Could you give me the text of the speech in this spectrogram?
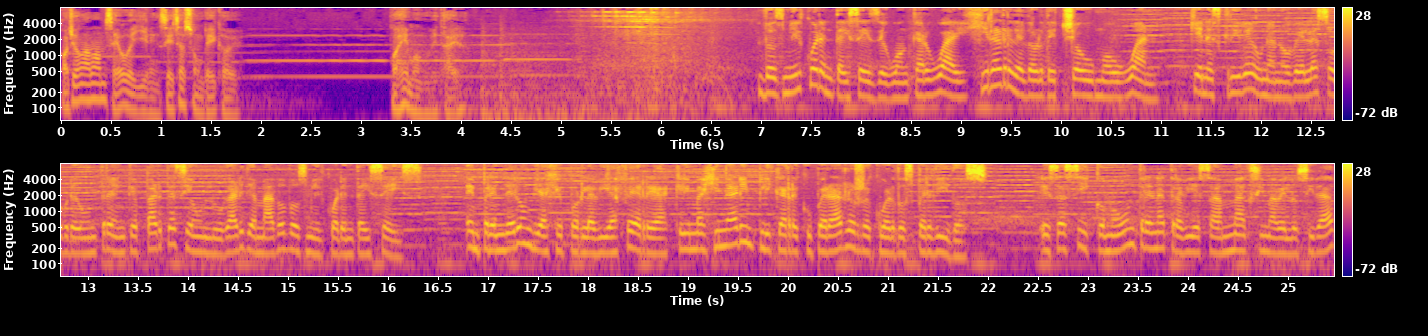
我將啱啱寫好嘅二零四七送俾佢，我希望佢睇啦。Emprender un viaje por la vía férrea que imaginar implica recuperar los recuerdos perdidos. Es así como un tren atraviesa a máxima velocidad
